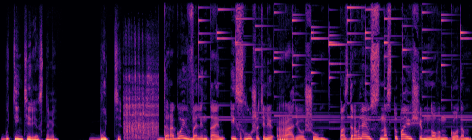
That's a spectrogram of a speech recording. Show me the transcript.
будьте интересными. Будьте. Дорогой Валентайн и слушатели Радио Шум, поздравляю с наступающим Новым Годом.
